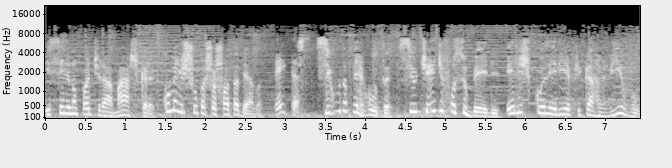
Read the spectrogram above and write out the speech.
e se ele não pode tirar a máscara, como ele chupa a xoxota dela? Eita. Segunda pergunta, se o Change fosse o Bane, ele escolheria ficar vivo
